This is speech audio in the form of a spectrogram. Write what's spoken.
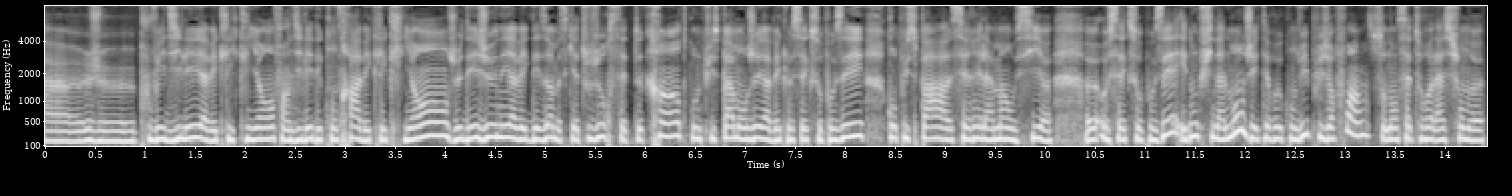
Euh, je pouvais dealer avec les clients, enfin dealer des contrats avec les clients. Je déjeunais avec des hommes parce qu'il y a toujours cette crainte qu'on ne puisse pas manger avec le sexe opposé, qu'on puisse pas serrer la main aussi euh, euh, au sexe opposé. Et donc finalement, j'ai été reconduit plusieurs fois hein, dans cette relation de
